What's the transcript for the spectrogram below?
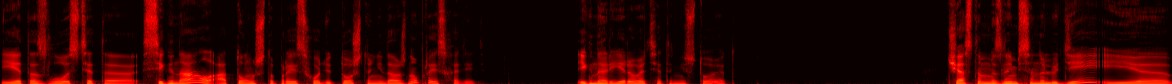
и эта злость — это сигнал о том, что происходит то, что не должно происходить. Игнорировать это не стоит. Часто мы злимся на людей и,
